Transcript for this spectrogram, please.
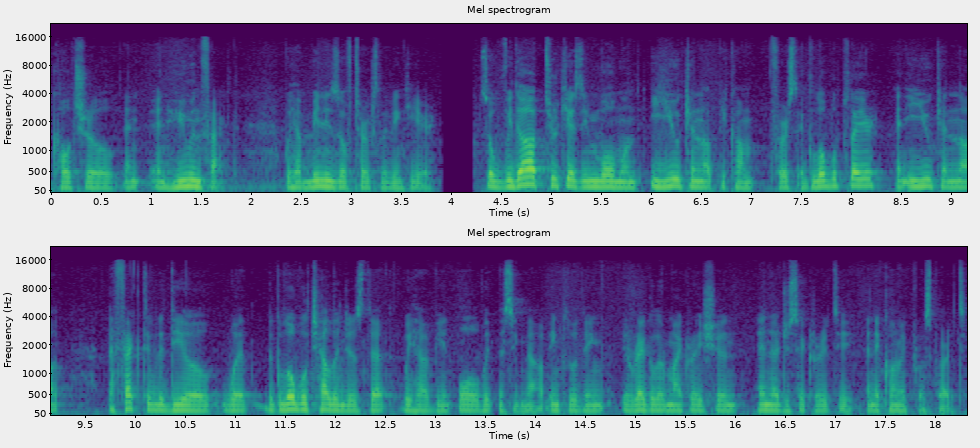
cultural, and, and human fact. We have millions of Turks living here. So without Turkey's involvement, EU cannot become first a global player, and EU cannot effectively deal with the global challenges that we have been all witnessing now, including irregular migration, energy security, and economic prosperity.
